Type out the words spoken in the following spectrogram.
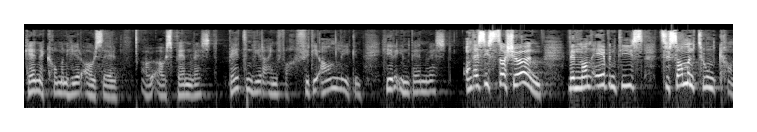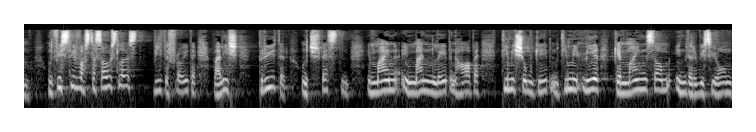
gerne kommen hier aus, äh, aus Bern-West. Beten wir einfach für die Anliegen hier in Bern-West. Und es ist so schön, wenn man eben dies zusammentun kann. Und wisst ihr, was das auslöst? Wieder Freude, weil ich Brüder und Schwestern in, mein, in meinem Leben habe, die mich umgeben, die mit mir gemeinsam in der Vision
